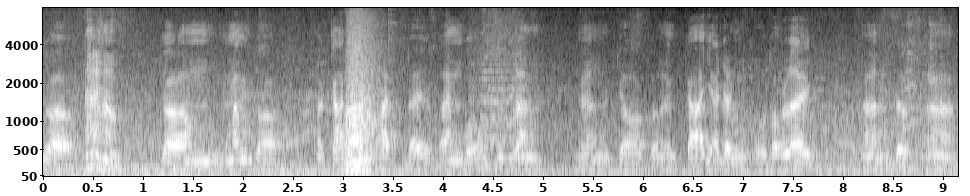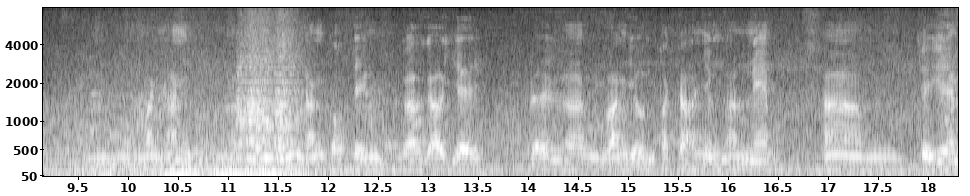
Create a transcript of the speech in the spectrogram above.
cho, cho mong cho các thành Phật để ban bố phước lành đó, cho cả gia đình cô Thọ Lê đó, được à, mình ăn à, phấn đấu đặng có tiền à, gửi về để à, vạn dưỡng tất cả những anh em à, chị em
